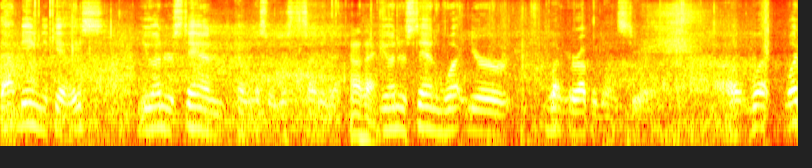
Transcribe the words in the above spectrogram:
that being the case, you understand. Come this way, just a second. You understand what you're what you're up against here. Uh, what what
